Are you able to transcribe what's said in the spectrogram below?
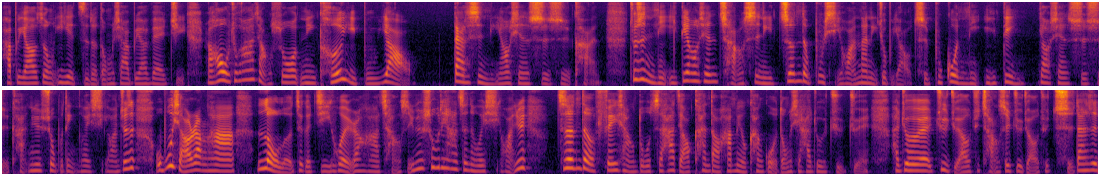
他不要这种叶子的东西，他不要 veggie。然后我就跟他讲说，你可以不要，但是你要先试试看，就是你一定要先尝试。你真的不喜欢，那你就不要吃。不过你一定要先试试看，因为说不定你会喜欢。就是我不想要让他漏了这个机会，让他尝试，因为说不定他真的会喜欢，因为。真的非常多次，他只要看到他没有看过的东西，他就会拒绝，他就会拒绝要去尝试，拒绝要去吃。但是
